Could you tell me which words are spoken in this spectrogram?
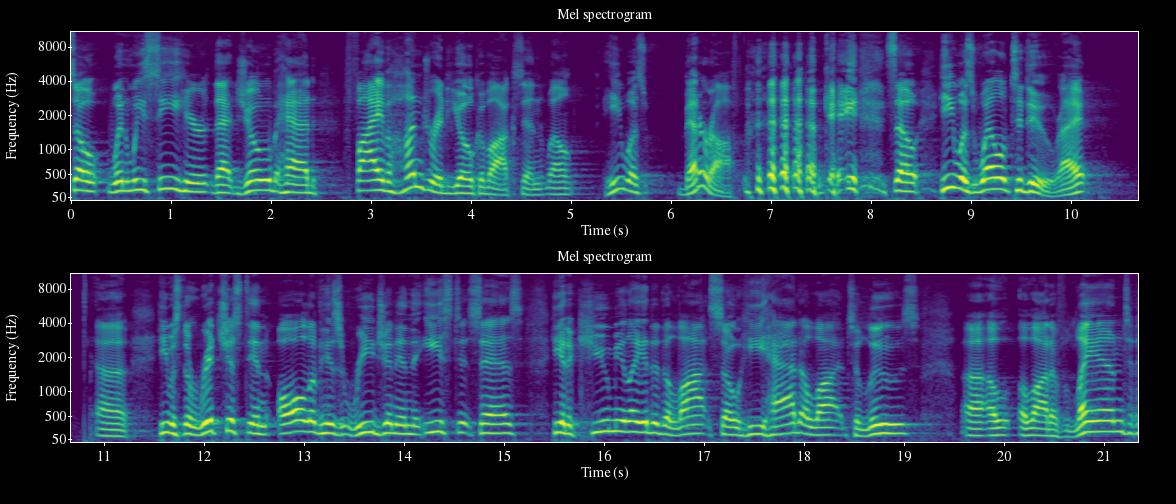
So when we see here that Job had 500 yoke of oxen, well, he was better off. okay? So he was well to do, right? Uh, he was the richest in all of his region in the east, it says. He had accumulated a lot, so he had a lot to lose. Uh, a, a, lot of land,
